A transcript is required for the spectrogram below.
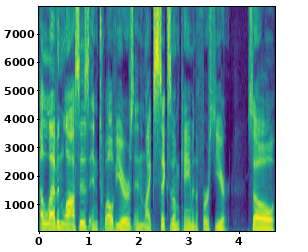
eleven losses in twelve years, and like six of them came in the first year. So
